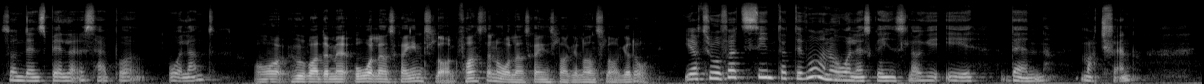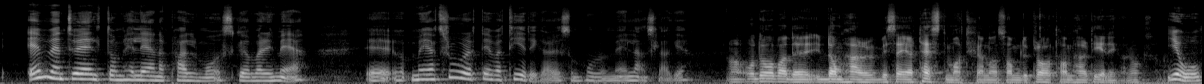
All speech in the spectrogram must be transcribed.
som den spelades här på Åland. Och hur var det med åländska inslag? Fanns det några åländska inslag i landslaget då? Jag tror faktiskt inte att det var några åländska inslag i den matchen. Eventuellt om Helena Palmo skulle ha varit med. Eh, men jag tror att det var tidigare som hon var med i landslaget. Ja, och då var det de här, vi säger testmatcherna som du pratade om här tidigare också? Jo,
